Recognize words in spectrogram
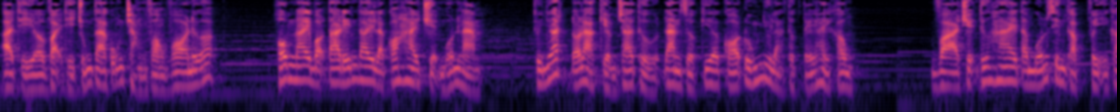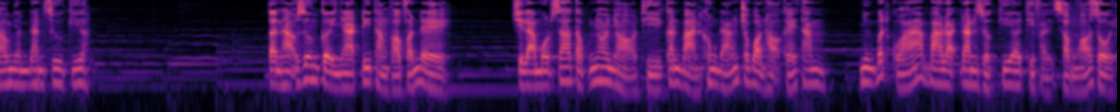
À thì ờ, vậy thì chúng ta cũng chẳng vòng vo nữa. Hôm nay bọn ta đến đây là có hai chuyện muốn làm. Thứ nhất đó là kiểm tra thử đan dược kia có đúng như là thực tế hay không. Và chuyện thứ hai ta muốn xin gặp vị cao nhân đan sư kia. Tần Hạo Dương cười nhạt đi thẳng vào vấn đề. Chỉ là một gia tộc nho nhỏ thì căn bản không đáng cho bọn họ ghé thăm, nhưng bất quá ba loại đan dược kia thì phải dòm ngó rồi.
